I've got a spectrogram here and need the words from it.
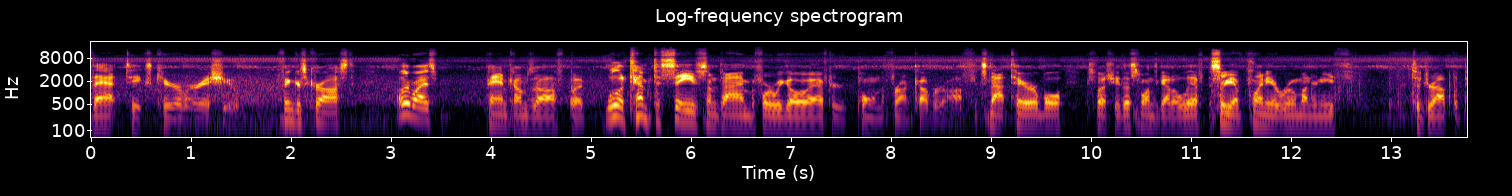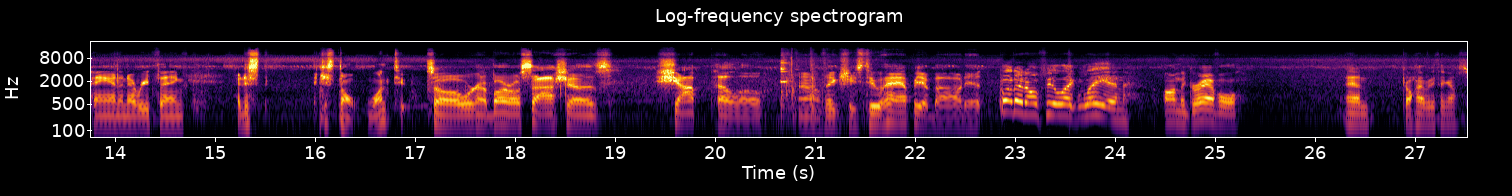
that takes care of our issue. Fingers crossed. Otherwise, pan comes off, but we'll attempt to save some time before we go after pulling the front cover off. It's not terrible, especially this one's got a lift, so you have plenty of room underneath to drop the pan and everything. I just, I just don't want to. So we're gonna borrow Sasha's shop pillow. I don't think she's too happy about it, but I don't feel like laying on the gravel and don't have anything else.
